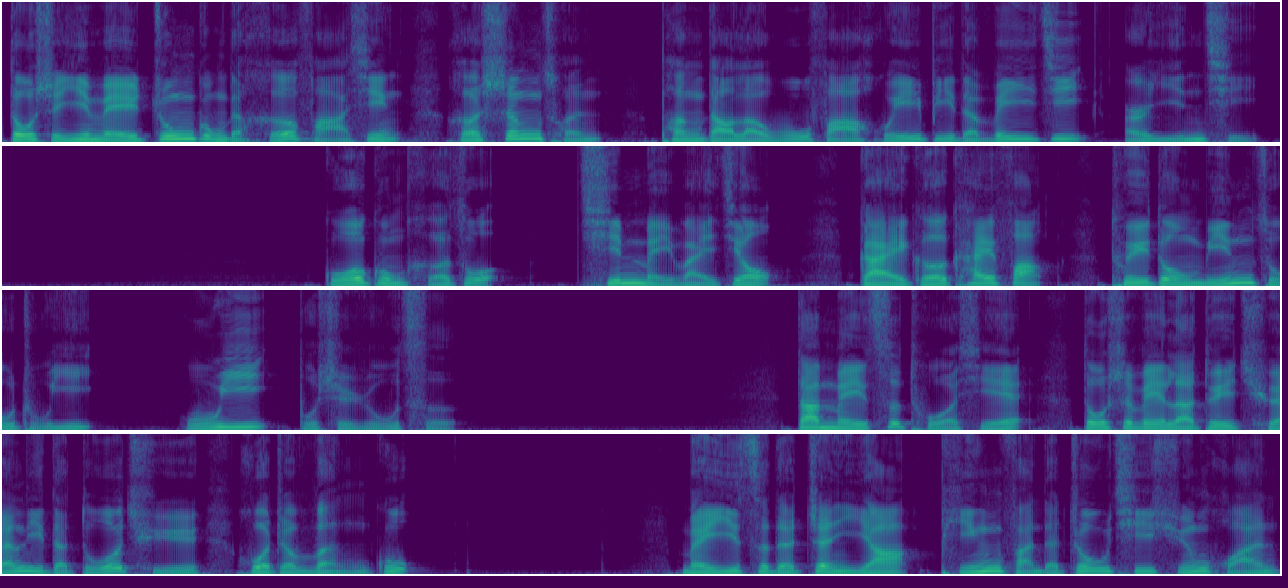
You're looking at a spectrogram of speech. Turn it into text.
都是因为中共的合法性和生存碰到了无法回避的危机而引起。国共合作、亲美外交、改革开放、推动民族主义，无一不是如此。但每次妥协都是为了对权力的夺取或者稳固。每一次的镇压、平反的周期循环，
